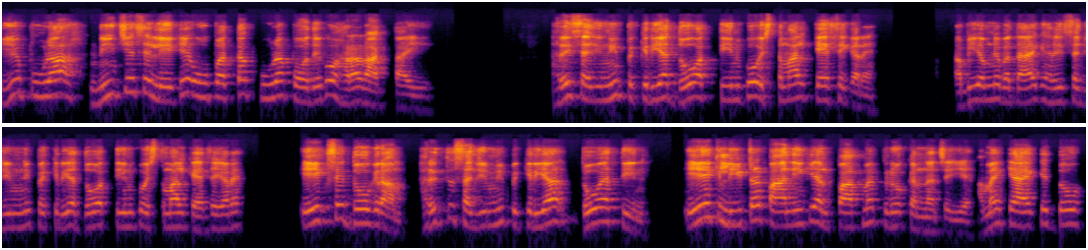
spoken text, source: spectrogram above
ये पूरा नीचे से लेके ऊपर तक पूरा पौधे को हरा रखता है। हरी सजीवनी प्रक्रिया दो और तीन को इस्तेमाल कैसे करें? अभी हमने बताया कि हरित सजीवनी प्रक्रिया दो और तीन को इस्तेमाल कैसे करें? एक से दो ग्राम हरित सजीवनी प्रक्रिया दो या तीन। एक लीटर पानी के अनुपात में प्रयोग करना चाहिए। हमें क्या है कि दो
